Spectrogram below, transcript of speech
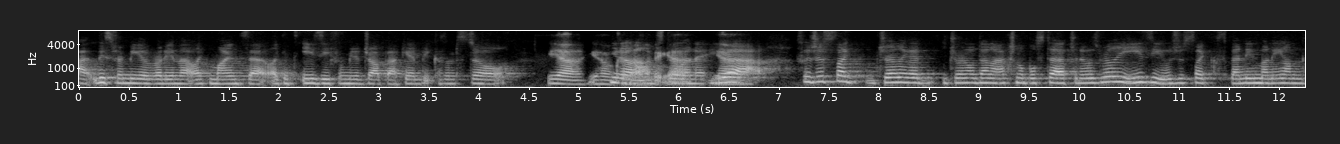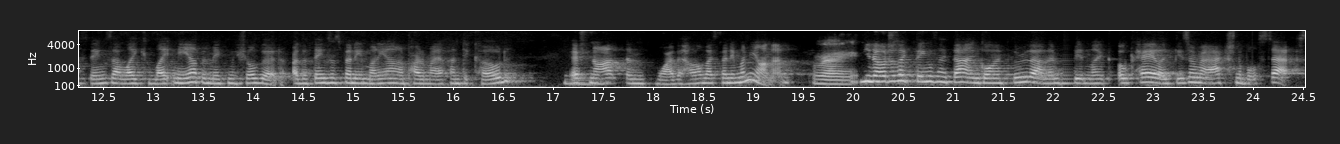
at least for me already in that like mindset like it's easy for me to drop back in because i'm still yeah you, you know I'm still in it. yeah. yeah. so just like journaling a journal down actionable steps. And it was really easy. It was just like spending money on the things that like light me up and make me feel good. Are the things i'm spending money on a part of my authentic code? Mm-hmm. if not then why the hell am i spending money on them? Right. You know just like things like that and going through that and then being like okay like these are my actionable steps.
